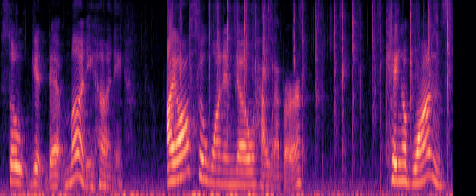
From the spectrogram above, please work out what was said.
So, get that money, honey. I also want to know, however, King of Wands.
